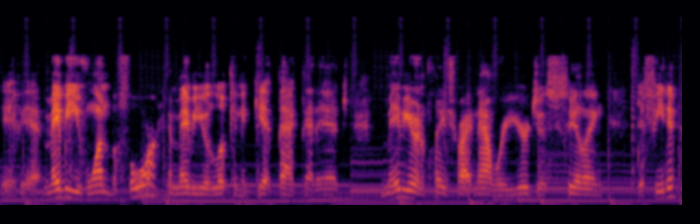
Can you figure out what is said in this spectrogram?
if maybe you've won before, and maybe you're looking to get back that edge, maybe you're in a place right now where you're just feeling defeated,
